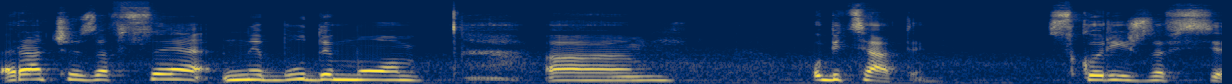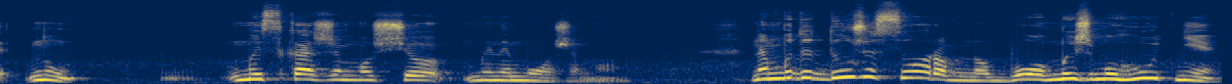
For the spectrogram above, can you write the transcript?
радше за все не будемо е, обіцяти. Скоріш за все, ну, ми скажемо, що ми не можемо. Нам буде дуже соромно, бо ми ж могутні,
